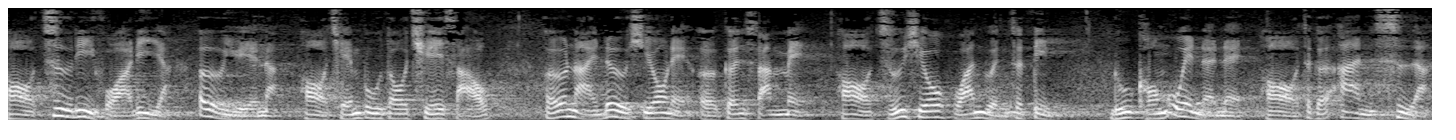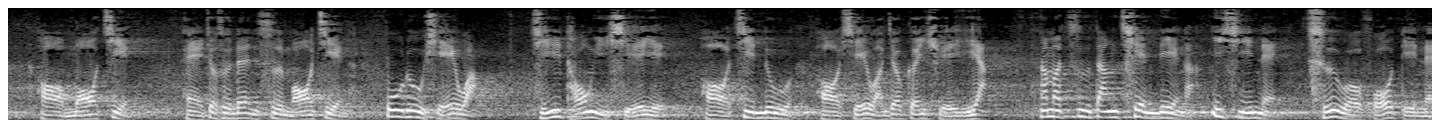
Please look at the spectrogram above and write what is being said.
哦智力法力呀二元呐，哦全部都缺少，而乃乐修呢耳根三昧，哦直修还稳之定。如空未能呢？哦，这个暗示啊，哦，魔界，哎，就是认识魔界，误入邪网，即同于邪也。哦，进入哦邪网就跟学一样。那么自当欠练啊，一心呢，持我佛顶呢，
